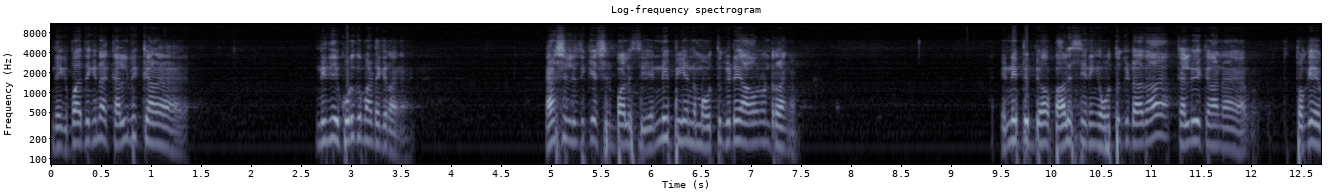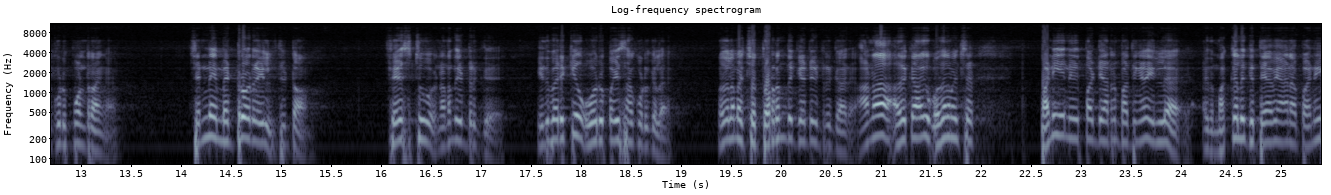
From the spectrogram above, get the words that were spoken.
இன்னைக்கு பார்த்தீங்கன்னா கல்விக்கான நிதியை கொடுக்க மாட்டேங்கிறாங்க. நேஷனல் எஜுகேஷன் பாலிசி என்இபியை நம்ம ஒத்துக்கிட்டே ஆகணுன்றாங்க என்இபி பாலிசி நீங்கள் ஒத்துக்கிட்டாதான் கல்விக்கான தொகையை கொடுப்போன்றாங்க சென்னை மெட்ரோ ரயில் திட்டம் ஃபேஸ் டூ நடந்துகிட்டு இருக்கு. இது வரைக்கும் ஒரு பைசா கொடுக்கல. முதலமைச்சர் தொடர்ந்து கேட்டுக்கிட்டு இருக்காரு. ஆனால் அதுக்காக முதலமைச்சர் பணியை நிப்பாட்டியாருன்னு பார்த்தீங்கன்னா இல்லை. அது மக்களுக்கு தேவையான பணி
